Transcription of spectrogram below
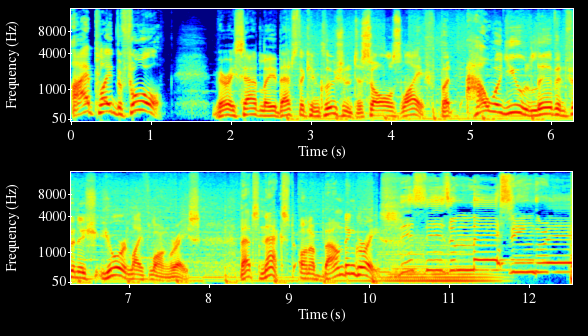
I played the fool. Very sadly, that's the conclusion to Saul's life. But how will you live and finish your lifelong race? That's next on Abounding Grace. This is amazing grace.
